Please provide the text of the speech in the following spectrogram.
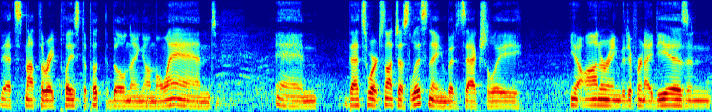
that's not the right place to put the building on the land. And that's where it's not just listening, but it's actually, you know, honoring the different ideas and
